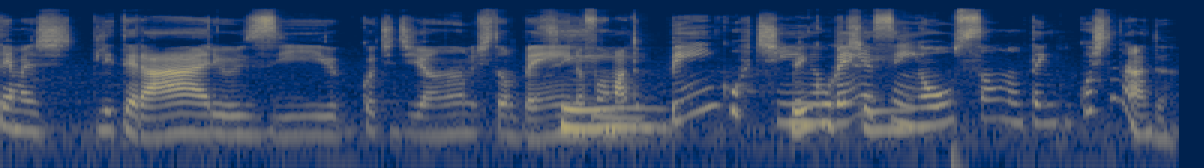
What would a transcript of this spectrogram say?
temas literários e cotidianos também, Sim. no formato bem curtinho, bem curtinho, bem assim, ouçam, não tem custa nada.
